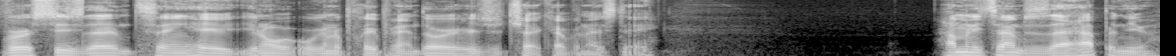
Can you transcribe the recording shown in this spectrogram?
Versus them saying, hey, you know what? We're going to play Pandora. Here's your check. Have a nice day. How many times has that happened to you?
